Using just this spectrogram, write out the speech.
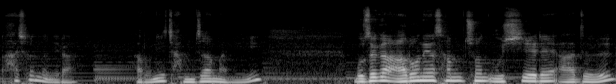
하셨느니라. 아론이 잠잠하니 모세가 아론의 삼촌 우시엘의 아들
